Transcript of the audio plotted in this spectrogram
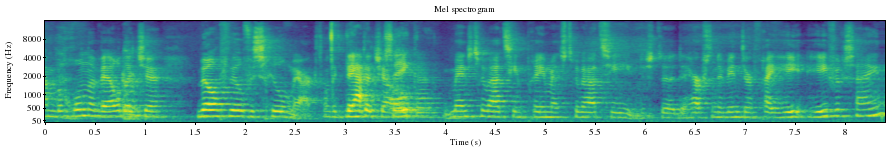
aan begonnen wel dat je wel veel verschil merkt. Want ik denk Ja, dat jouw zeker. menstruatie en premenstruatie, dus de, de herfst en de winter, vrij he- hevig zijn.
